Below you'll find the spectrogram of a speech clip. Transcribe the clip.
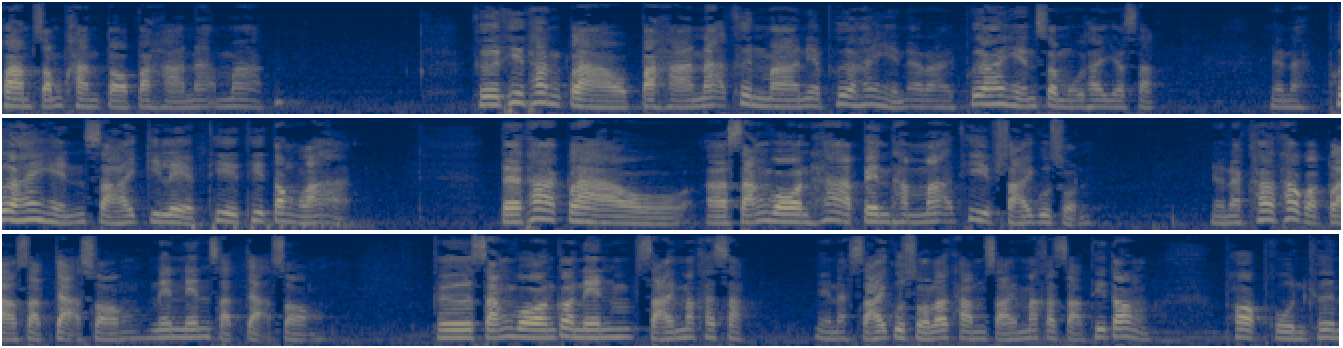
ความสำคัญต่อปหานะมาก คือที่ท่านกล่าวปหานะขึ้นมาเนี่ยเพื่อให้เห็นอะไร เพื่อให้เห็นสมุทัยสัตว์เนี่ยนะเพื่อให้เห็นสายกิเลสที่ที่ต้องละ แต่ถ้ากล่าวสังวรห้าเป็นธรรมะที่สายกุศลเนี่ยนะเท่ากับกล่าวสัจจะสองเน้นเน้นสัจจะสองคือสังวรก็เน้นสายมรรคสัตว์เนี่ยนะสายกุศลธรรมสายมรรคสัตว์ที่ต้องพอกพูนขึ้น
